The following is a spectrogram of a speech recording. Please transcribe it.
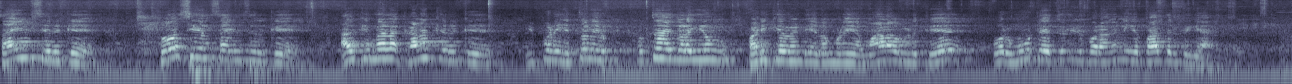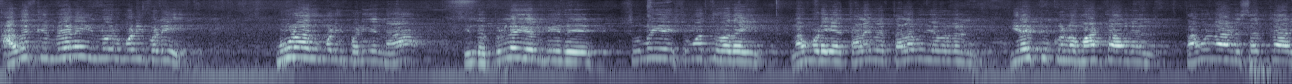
சயின்ஸ் இருக்கு. சோசியல் சயின்ஸ் இருக்கு. அதுக்கு மேல கணக்கு இருக்கு. இப்படி எத்தனை புத்தகங்களையும் படிக்க வேண்டிய நம்முடைய மாணவர்களுக்கு ஒரு மூட்டையை தூக்கிட்டு போறாங்கன்னு நீங்க பார்த்துருப்பீங்க. அதுக்கு மேலே இன்னொரு மொழி படி மூணாவது மொழி படின்னா இந்த பிள்ளைகள் மீது சுமையை சுமத்துவதை நம்முடைய தலைவர் தளபதி அவர்கள் ஏற்றுக்கொள்ள மாட்டார்கள். தமிழ்நாடு சர்க்கார்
